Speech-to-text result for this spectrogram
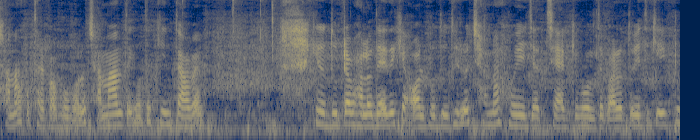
ছানা কোথায় পাবো বলো? ছানা আনতে গেলে তো কিনতে হবে। কিন্তু দুধটা ভালো দেয় দেখে অল্প দুধেরও ছানা হয়ে যাচ্ছে আর কি বলতে পারো। তো এদিকে একটু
